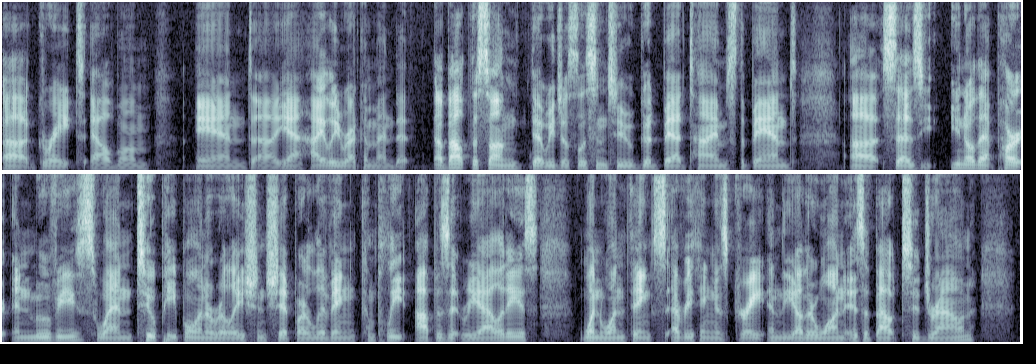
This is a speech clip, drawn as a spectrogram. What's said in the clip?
uh, great album. And uh, yeah, highly recommend it about the song that we just listened to, Good Bad Times, the band uh, says, You know that part in movies when two people in a relationship are living complete opposite realities? When one thinks everything is great and the other one is about to drown?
